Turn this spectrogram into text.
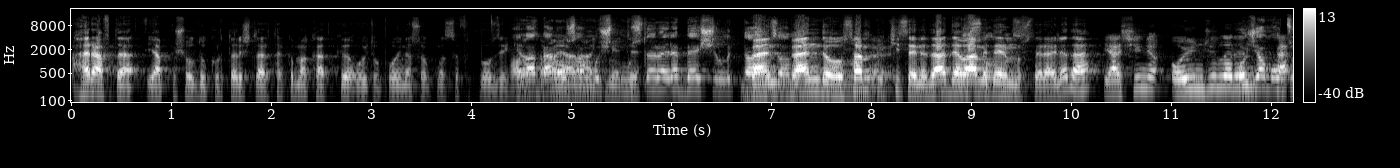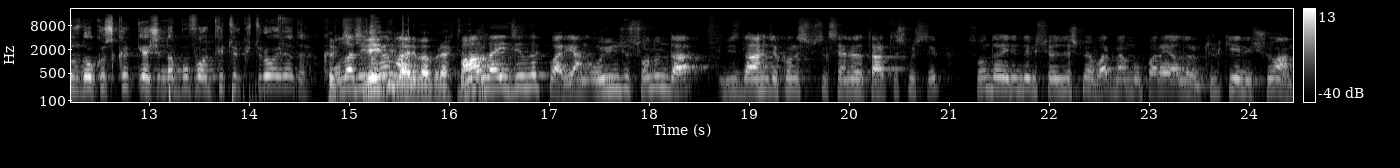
her hafta yapmış olduğu kurtarışlar, takıma katkı, oy topu oyuna sokması, futbol zekası, Valla ben ayağına olsam hakimiyeti. Muslera ile 5 yıllık daha Ben imzalarım. ben de olsam Olmaz öyle. iki sene daha devam Nasıl ederim olmaz? Muslera'yla da. Ya şimdi oyuncuların Hocam Ben- 39-40 yaşında Buffon kütür kütür oynadı. 42'deydi galiba bıraktı değil mi? bağlayıcılık var. Yani oyuncu sonunda biz daha önce konuşmuştuk, senede tartışmıştık. Sonunda elimde bir sözleşme var. Ben bu parayı alırım. Türkiye'nin şu an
